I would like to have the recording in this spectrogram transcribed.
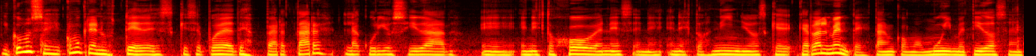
¿Y cómo, se, cómo creen ustedes que se puede despertar la curiosidad eh, en estos jóvenes, en, en estos niños que, que realmente están como muy metidos en,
